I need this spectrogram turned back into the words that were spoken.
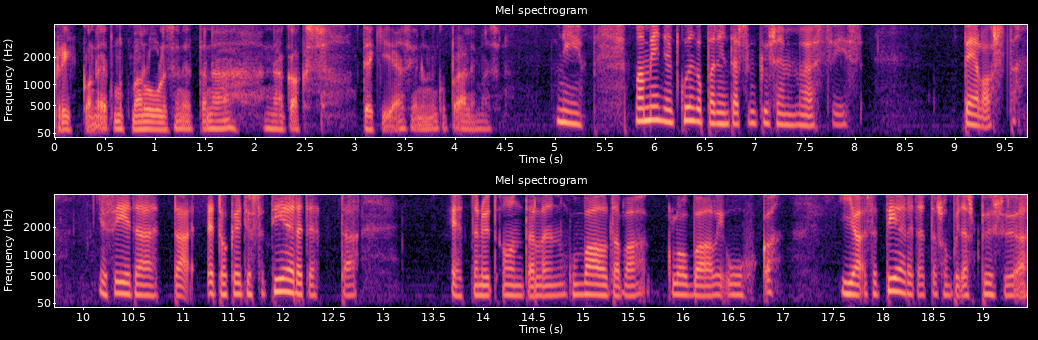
rikkoneet, mutta mä luulisin, että nämä, nämä kaksi tekijää siinä on niin kuin päällimmäisenä. Niin. Mä oon miettinyt, kuinka paljon tässä on kyse myös siis pelosta. Ja siitä, että, että okei, että jos sä tiedät, että, että nyt on tällainen niin kuin valtava globaali uhka, ja sä tiedät, että sun pitäisi pysyä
